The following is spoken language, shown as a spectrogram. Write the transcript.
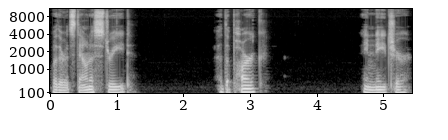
whether it's down a street, at the park, in nature,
